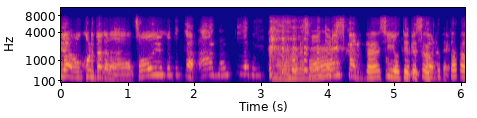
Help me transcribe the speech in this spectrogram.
いや、もうこれだから、そういうことか。ああ、なんとなく、相当リ。スクあるね。怪しいよって言ってすぐ取ったら、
